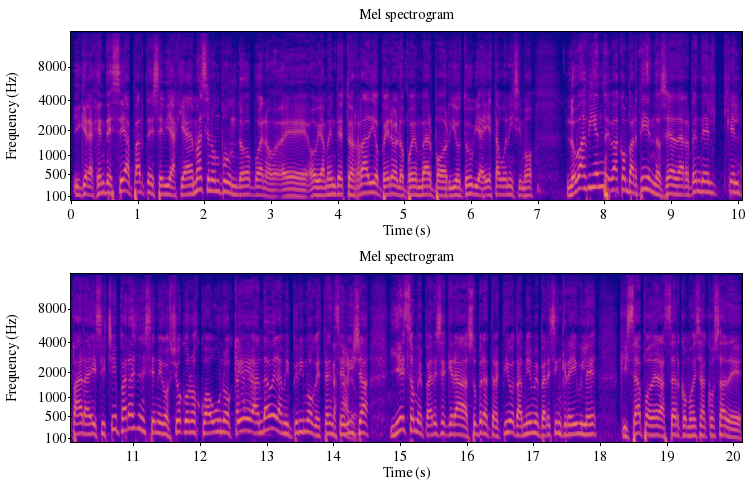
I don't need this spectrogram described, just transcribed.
y que la gente sea parte de ese viaje. Además, en un punto, bueno, eh, obviamente esto es radio, pero lo pueden ver por YouTube y ahí está buenísimo. Lo vas viendo y vas compartiendo, o sea, de repente él, él para y dice, che, pará en ese negocio, yo conozco a uno que anda a ver a mi primo que está en Sevilla y eso me parece que era súper atractivo, también me parece increíble quizá poder hacer como esa cosa de,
